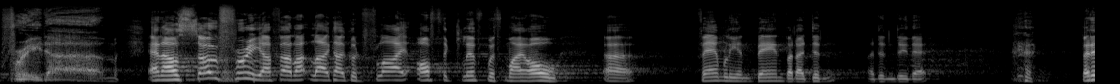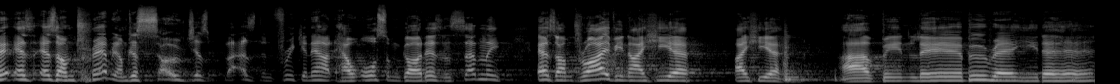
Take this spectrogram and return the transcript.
freedom. And I was so free, I felt like I could fly off the cliff with my whole uh, family and band, but I didn't. I didn't do that. but as, as I'm traveling, I'm just so just buzzed and freaking out how awesome God is. And suddenly, as I'm driving, I hear, I hear, I've been liberated.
